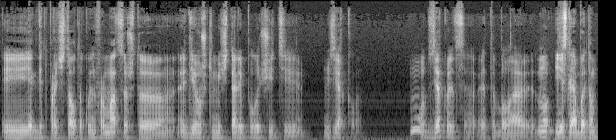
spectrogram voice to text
И я где-то прочитал такую информацию, что девушки мечтали получить зеркало. Ну, вот зеркальце это было, ну, если об этом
